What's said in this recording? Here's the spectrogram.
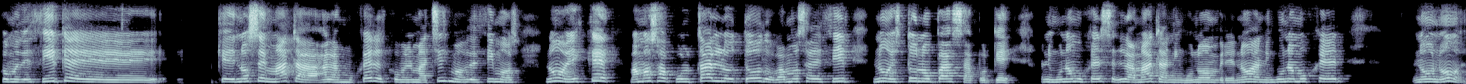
como decir que que no se mata a las mujeres como el machismo. Decimos, no, es que vamos a ocultarlo todo, vamos a decir, no, esto no pasa, porque a ninguna mujer se la mata a ningún hombre, ¿no? A ninguna mujer, no, no,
